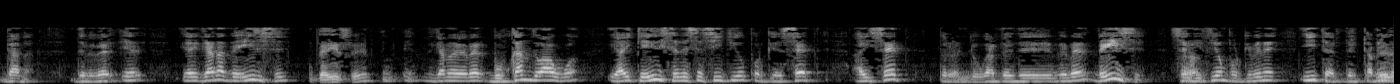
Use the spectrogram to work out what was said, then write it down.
Ganas de beber. Y hay ganas de irse. De irse. Ganas de beber, buscando agua, y hay que irse de ese sitio porque sed, hay sed, pero en lugar de, beber, de irse. Sedición, porque viene iter del camino,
